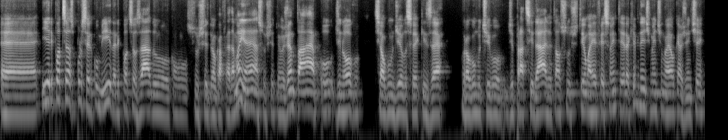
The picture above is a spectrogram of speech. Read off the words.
É, e ele pode ser, por ser comida, ele pode ser usado como substituir o café da manhã, substituir o jantar, ou, de novo, se algum dia você quiser por algum motivo de praticidade e tal, substituir uma refeição inteira, que evidentemente não é o que a gente.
